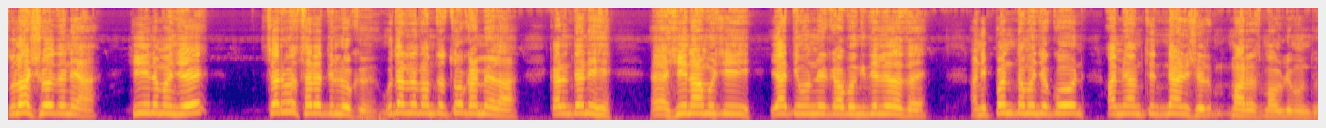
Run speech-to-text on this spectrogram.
तुला शोधण्या हीन म्हणजे सर्व स्तरातील लोक. उदाहरणार्थ आमचा चोखा मेळा कारण त्याने हि- ही नामुची याती म्हणून एक अभंग दिलेलाच आहे. आणि पंत म्हणजे कोण? आम्ही आमचे ज्ञानेश्वर महाराज माऊली म्हणतो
